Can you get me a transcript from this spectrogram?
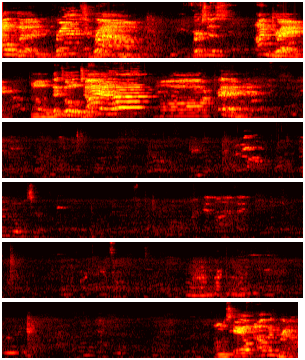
Alvin Prince Brown versus Andre, the Little Giant Marquez. On the scale, Alvin Brown.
